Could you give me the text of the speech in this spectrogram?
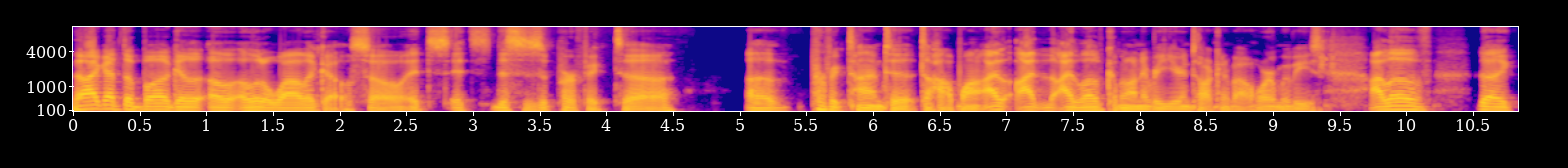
No, I got the bug a, a, a little while ago, so it's it's this is a perfect uh, uh perfect time to to hop on. I, I I love coming on every year and talking about horror movies. I love like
